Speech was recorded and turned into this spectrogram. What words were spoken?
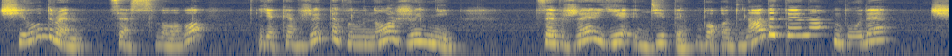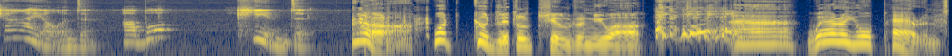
children це слово, яке вжите в множині. Це вже є діти, бо одна дитина буде child або kid. Ah, what good little children you are. Uh, where are your parents?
